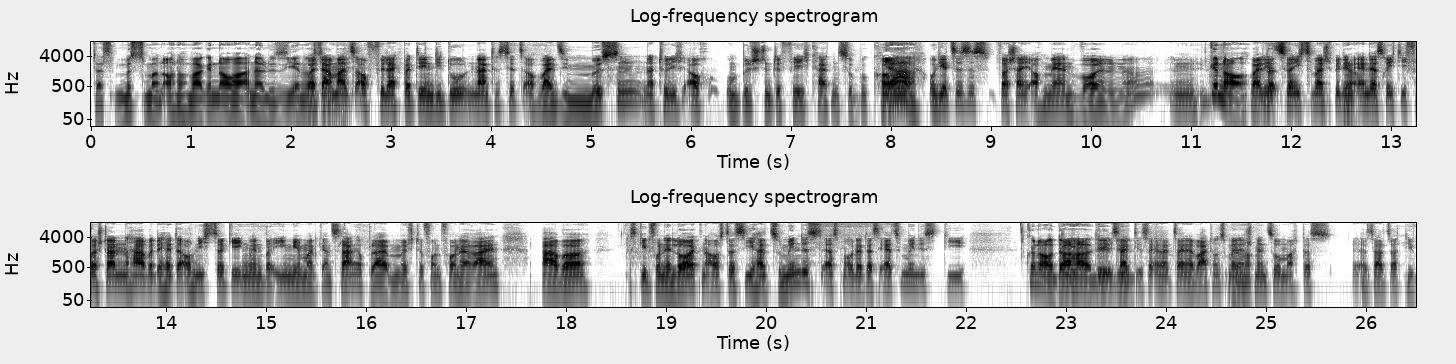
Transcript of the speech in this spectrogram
das müsste man auch noch mal genauer analysieren. Weil damals auch vielleicht bei denen, die du nanntest jetzt auch, weil sie müssen, natürlich auch um bestimmte Fähigkeiten zu bekommen. Ja. Und jetzt ist es wahrscheinlich auch mehr ein Wollen, ne? In, genau. Weil jetzt, wenn ich zum Beispiel den ja. Enders richtig verstanden habe, der hätte auch nichts dagegen, wenn bei ihm jemand ganz lange bleiben möchte von vornherein. Aber es geht von den Leuten aus, dass sie halt zumindest erstmal oder dass er zumindest die genau, da die, die, die, die, sein Erwartungsmanagement ja. so macht, dass er sagt, die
